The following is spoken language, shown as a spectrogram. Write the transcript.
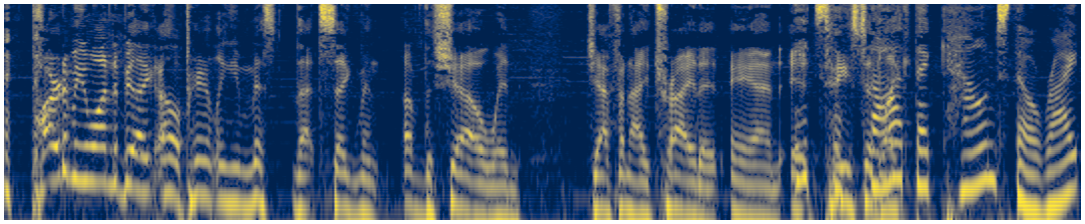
part of me wanted to be like, oh, apparently you missed that segment of the show when Jeff and I tried it, and it it's tasted the thought like that counts, though, right?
